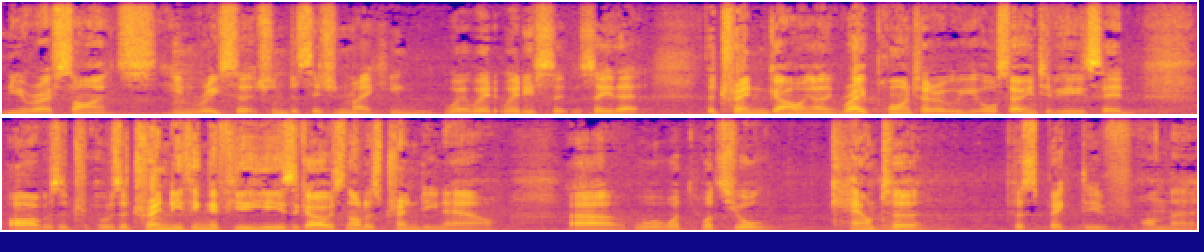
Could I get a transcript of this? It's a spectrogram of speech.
neuroscience in research and decision making? Where, where, where do you see, see that the trend going? I think Ray Poynter, who you also interviewed, said, "Oh, it was a it was a trendy thing a few years ago. It's not as trendy now." Uh, what, what, what's your counter perspective on that?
